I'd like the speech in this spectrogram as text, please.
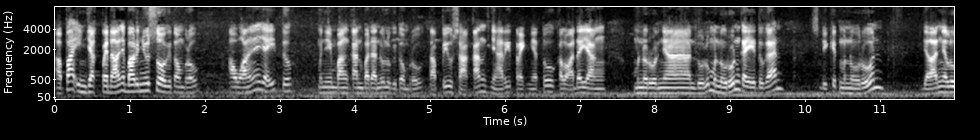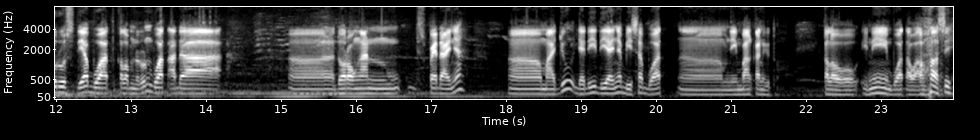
apa injak pedalnya baru nyusul gitu om bro. Awalnya ya itu menyeimbangkan badan dulu gitu om bro. Tapi usahakan nyari treknya tuh kalau ada yang menurunnya dulu menurun kayak itu kan? Sedikit menurun jalannya lurus. Dia buat kalau menurun buat ada e, dorongan sepedanya eh, maju jadi dianya bisa buat eh, menyeimbangkan gitu. Kalau ini buat awal-awal sih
